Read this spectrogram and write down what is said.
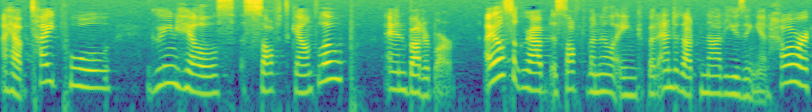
I have Tide Pool, Green Hills, Soft Cantaloupe, and Butterbar. I also grabbed a soft vanilla ink, but ended up not using it. However,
